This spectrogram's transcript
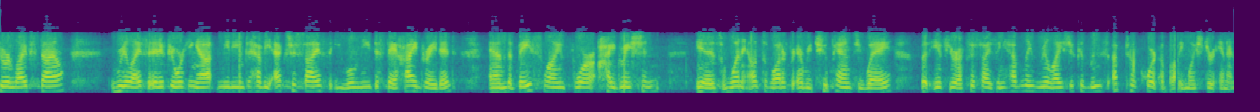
your lifestyle. Realize that if you're working out medium to heavy exercise, that you will need to stay hydrated. And the baseline for hydration is one ounce of water for every two pounds you weigh. But if you're exercising heavily, realize you could lose up to a quart of body moisture in an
